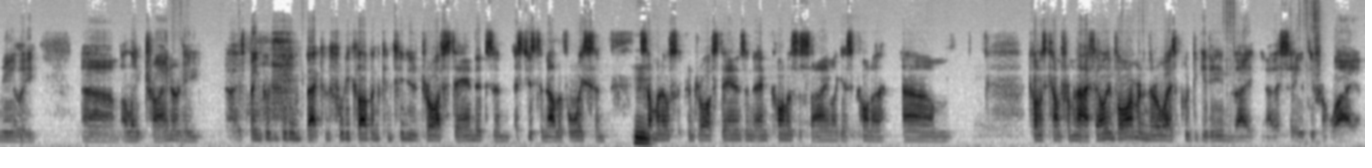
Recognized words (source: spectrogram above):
really um, elite trainer, and he uh, it's been good to get him back to the footy club and continue to drive standards. And it's just another voice and mm. someone else that can drive standards. And, and Connor's the same. I guess Connor. Um, Connor's come from an AFL environment, and they're always good to get in. They, you know, they see a different way, and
